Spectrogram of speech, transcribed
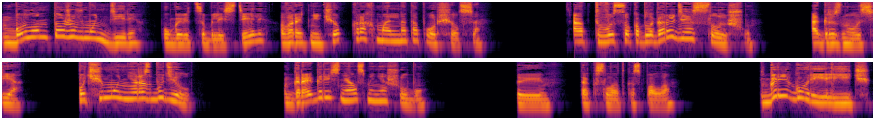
Был он тоже в мундире, пуговицы блестели, воротничок крахмально топорщился. «От высокоблагородия слышу», — огрызнулась я. «Почему не разбудил?» Грегори снял с меня шубу. «Ты так сладко спала?» «Григорий Ильич!»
